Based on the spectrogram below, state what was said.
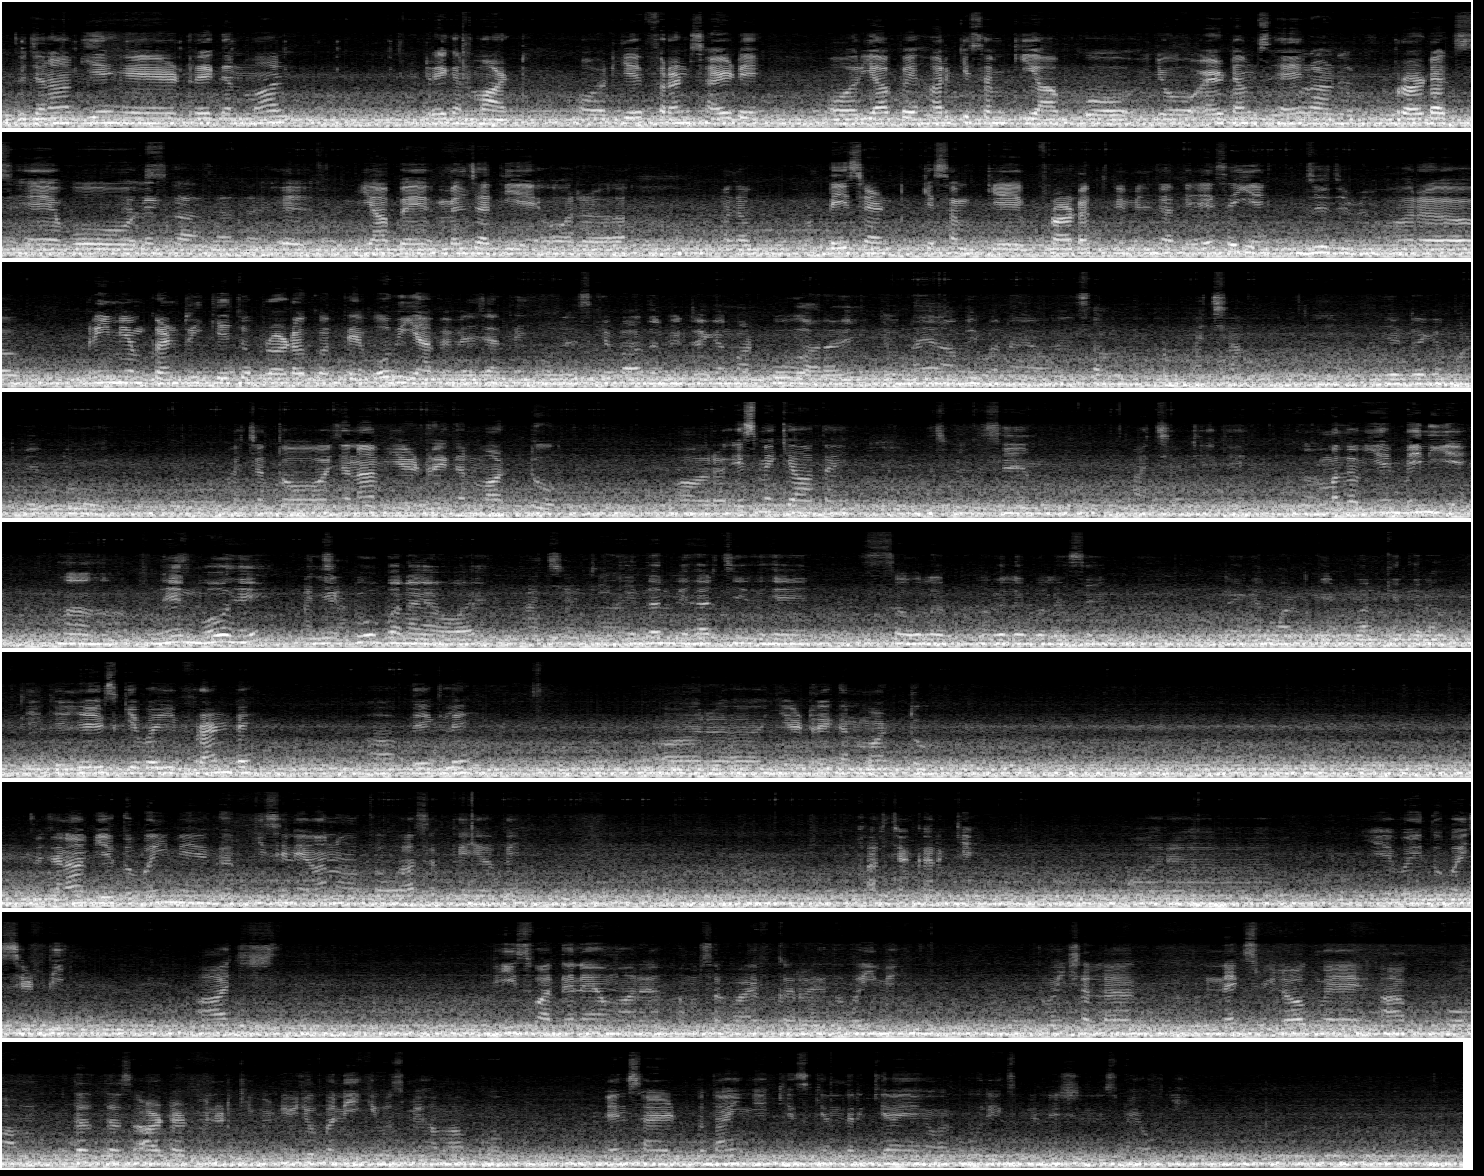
तो जनाब ये है ड्रैगन मॉल ड्रैगन मार्ट और ये फ्रंट साइड है और यहाँ पे हर किस्म की आपको जो आइटम्स हैं प्रोडक्ट्स हैं वो यहाँ पे मिल जाती है और मतलब डिसेंट किस्म के प्रोडक्ट भी मिल जाते हैं ऐसे ही है। जी जी बिल्कुल। और प्रीमियम कंट्री के जो प्रोडक्ट होते हैं वो भी यहाँ पे मिल जाते हैं। और इसके बाद अभी ड्रैगन मार्ट टू आ रहा है जो नया अभी बनाया हुआ है सामने अच्छा ये ड्रैगन मार्ट के टू अच्छा तो जनाब ये ड्रैगन मार्ट टू और इसमें क्या होता है? इसमें भी सेम अच्छा ठीक है। हाँ। तो मतलब ये मिनी है हाँ। हाँ मेन वो है अच्छा। ये। टू बनाया हुआ है। अच्छा ठीक हाँ, है। इधर भी हर चीज़ है। सहूलत अवेलेबल है सेम ड्रैगन मार्ट के वन की तरह। ठीक है ये इसकी भाई फ्रंट है। आप देख लें। और ये ड्रैगन मार्ट टू तो जनाब ये दुबई में अगर किसी ने आना हो तो आ सकते हैं यहाँ पे। खर्चा करके। और ये वही दुबई सिटी। आज बीसवा दिन है हमारा। हम सरवाइव कर रहे हैं दुबई में। तो इंशाल्लाह नेक्स्ट व्लॉग में आपको हम 10 10 आठ आठ मिनट की वीडियो जो बनेगी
